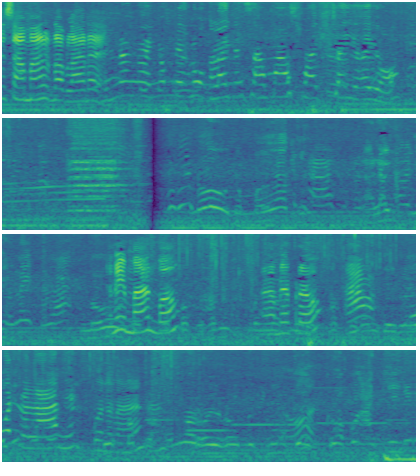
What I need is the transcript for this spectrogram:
ចាសាម៉ា10ឡាដែរហ្នឹងហើយខ្ញុំអ្នកលក់កន្លែងហ្នឹងសាមកស្វាយខ្ចីអីហ៎ No, the milk. I like. No. នេះប៉ុន្មានបងអាមេប្រូអើ4ដុល្លារនេះ4ដុល្លារ Rồi rồi mình không cướp của anh chi đến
